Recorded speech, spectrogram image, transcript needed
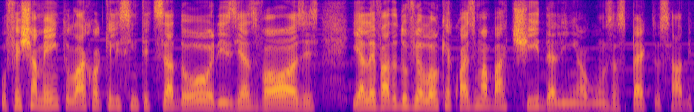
o fechamento lá com aqueles sintetizadores e as vozes, e a levada do violão que é quase uma batida ali em alguns aspectos, sabe?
